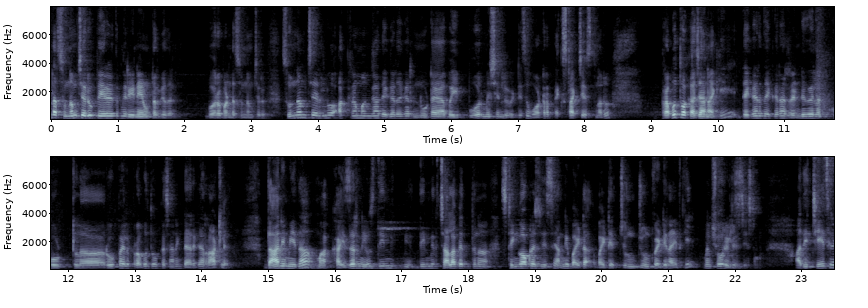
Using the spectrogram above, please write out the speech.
బోరబండ సున్నం చెరువు పేరు అయితే మీరు వినే ఉంటారు కదండి. బోరబండ సున్నం చెరువు. సున్నం చెరువులో అక్రమంగా దగ్గర దగ్గర నూట యాభై బోర్ మెషిన్లు పెట్టేసి వాటర్ ఎక్స్ట్రాక్ట్ చేస్తున్నారు. ప్రభుత్వ ఖజానాకి దగ్గర దగ్గర రెండు వేల కోట్ల రూపాయలు ప్రభుత్వ ఖజానాకి డైరెక్ట్గా రావట్లేదు. దాని మీద మా కైజర్ న్యూస్ దీన్ని దీని మీద చాలా పెద్ద స్టింగ్ ఆపరేషన్ చేసి అన్ని బయట బయట జూన్ జూన్ ట్వంటీ నైన్త్కి మేము షో రిలీజ్ చేసాం అది చేసిన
